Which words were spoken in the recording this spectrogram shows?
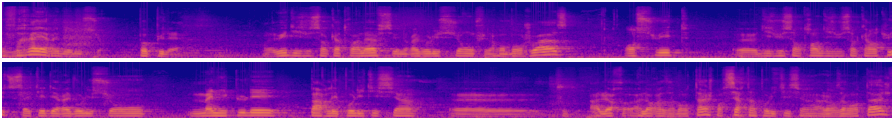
vraie révolution populaire. On a vu 1889, c'est une révolution finalement bourgeoise. Ensuite, 1830-1848, euh, ça a été des révolutions manipulées par les politiciens euh, à, leurs avantages, par certains politiciens à leurs avantages.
